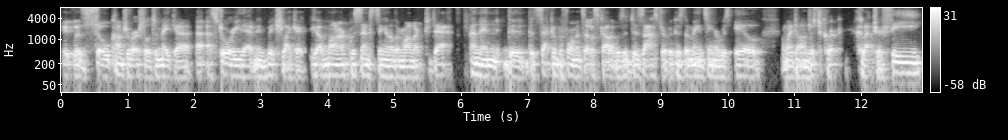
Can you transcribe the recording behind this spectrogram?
it was so controversial to make a, a story then in which like a, a, monarch was sentencing another monarch to death. And then the, the second performance at La Scala was a disaster because the main singer was ill and went on just to co- collect her fee.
